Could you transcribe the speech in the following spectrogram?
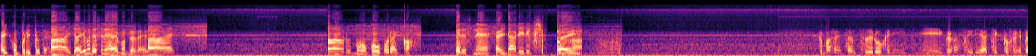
はいコンプリートですはい、大丈夫ですね。はい問題ないですはい。も5ぐらいか。そうですね。はいじゃあ離陸しましょうか。はい熊谷サウス6212グラスエリアチェックフライト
